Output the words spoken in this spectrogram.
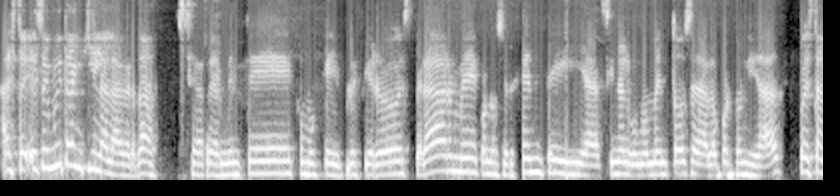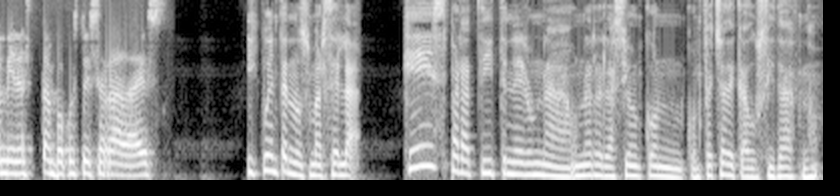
estoy, estoy muy tranquila, la verdad. O sea, realmente como que prefiero esperarme, conocer gente y así en algún momento se da la oportunidad, pues también es, tampoco estoy cerrada a eso. Y cuéntanos, Marcela, ¿qué es para ti tener una, una relación con, con fecha de caducidad, no?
